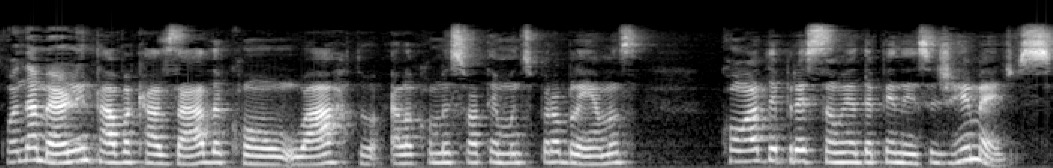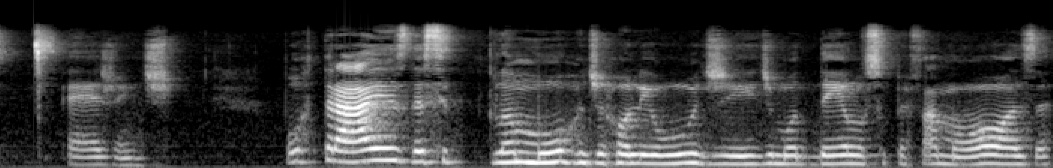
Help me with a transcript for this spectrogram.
Quando a Marilyn estava casada com o Arthur, ela começou a ter muitos problemas com a depressão e a dependência de remédios. É, gente. Por trás desse glamour de Hollywood, de modelo super famosa,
